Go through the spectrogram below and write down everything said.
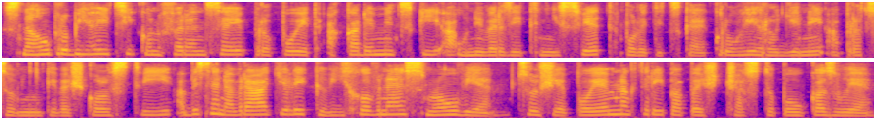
Snahou probíhající konference je propojit akademický a univerzitní svět, politické kruhy, rodiny a pracovníky ve školství, aby se navrátili k výchovné smlouvě, což je pojem, na který papež často poukazuje.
